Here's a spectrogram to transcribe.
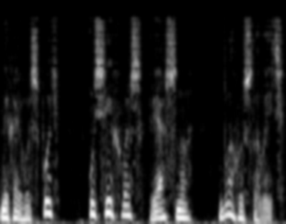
Нехай Господь усіх вас рясно благословить.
